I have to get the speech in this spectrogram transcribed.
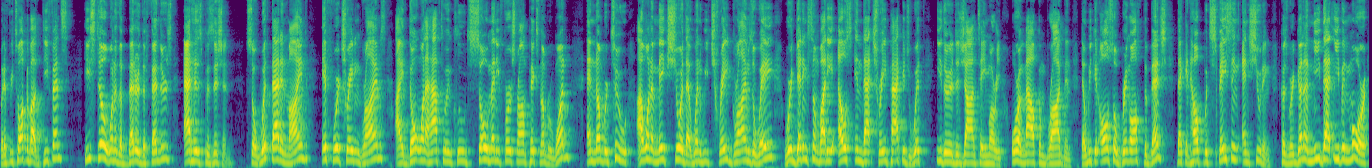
But if we talk about defense, he's still one of the better defenders at his position. So, with that in mind, if we're trading Grimes, I don't want to have to include so many first round picks, number one. And number two, I want to make sure that when we trade Grimes away, we're getting somebody else in that trade package with either a DeJounte Murray or a Malcolm Brogdon that we can also bring off the bench that can help with spacing and shooting because we're going to need that even more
